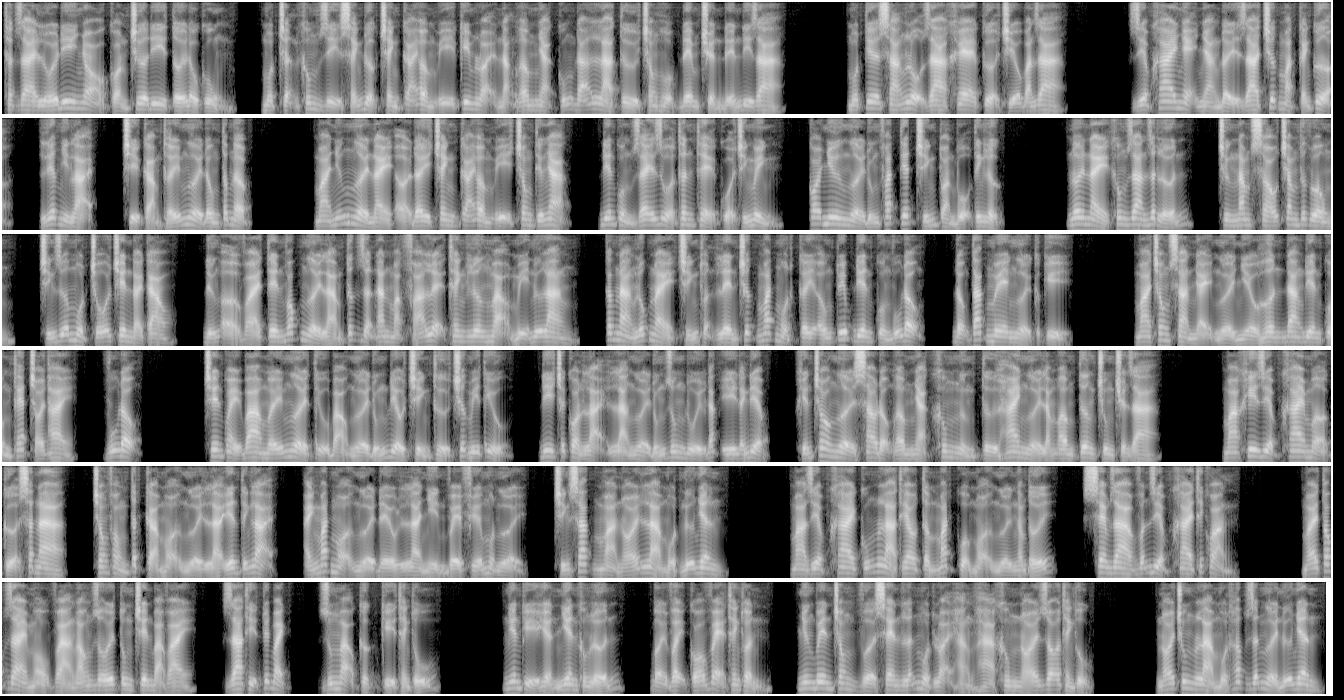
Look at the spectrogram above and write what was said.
Thật dài lối đi nhỏ còn chưa đi tới đầu cùng, một trận không gì sánh được tranh cãi ầm ĩ kim loại nặng âm nhạc cũng đã là từ trong hộp đêm truyền đến đi ra. Một tia sáng lộ ra khe cửa chiếu bắn ra. Diệp Khai nhẹ nhàng đẩy ra trước mặt cánh cửa, liếc nhìn lại, chỉ cảm thấy người đông tấp nập. Mà những người này ở đây tranh cãi ầm ĩ trong tiếng nhạc, điên cuồng dãy rủa thân thể của chính mình, coi như người đúng phát tiết chính toàn bộ tinh lực. Nơi này không gian rất lớn, chừng 5-600 thước vuông, chính giữa một chỗ trên đài cao, đứng ở vài tên vóc người làm tức giận ăn mặc phá lệ thanh lương mạo mỹ nữ lang, các nàng lúc này chính thuận lên trước mắt một cây ống tuyếp điên cuồng vũ động, động tác mê người cực kỳ. Mà trong sàn nhảy người nhiều hơn đang điên cuồng thét chói tai, vũ động. Trên quầy ba mấy người tiểu bảo người đúng điều chỉnh thử trước mỹ tiểu, đi chứ còn lại là người đúng rung đùi đắc ý đánh điệp, khiến cho người sao động âm nhạc không ngừng từ hai người lắm âm tương trung truyền ra. Mà khi Diệp Khai mở cửa sát na, trong phòng tất cả mọi người là yên tĩnh lại, ánh mắt mọi người đều là nhìn về phía một người, chính xác mà nói là một nữ nhân. Mà Diệp Khai cũng là theo tầm mắt của mọi người ngắm tới, xem ra vẫn Diệp Khai thích khoản. Mái tóc dài màu vàng nóng rối tung trên bả vai, da thị tuyết bạch, dung mạo cực kỳ thanh tú. Niên kỷ hiển nhiên không lớn, bởi vậy có vẻ thanh thuần, nhưng bên trong vừa xen lẫn một loại hàng hà không nói rõ thành thủ. Nói chung là một hấp dẫn người nữ nhân.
